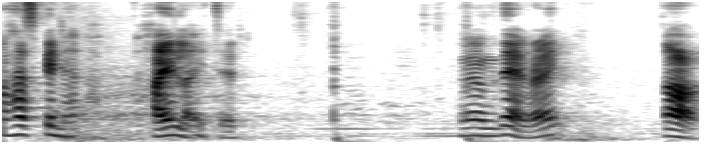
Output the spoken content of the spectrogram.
What has been hi- highlighted? We're Going there, right? Oh.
